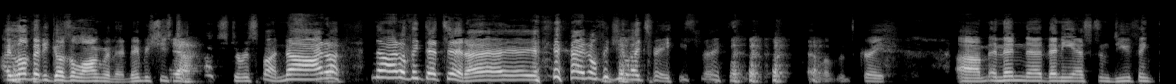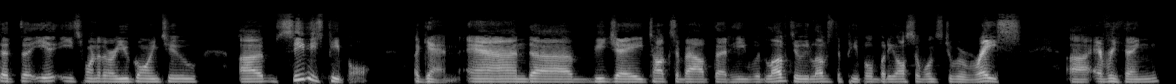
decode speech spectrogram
I love that he goes along with it. Maybe she's Yeah. too much to respond. No, I don't. No, I don't think that's it. I I, I don't think she likes me. I love that's great. Um, and then uh, then he asks him, "Do you think that uh, each one of them are you going to uh, see these people again?" And uh, BJ talks about that he would love to. He loves the people, but he also wants to erase uh, everything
